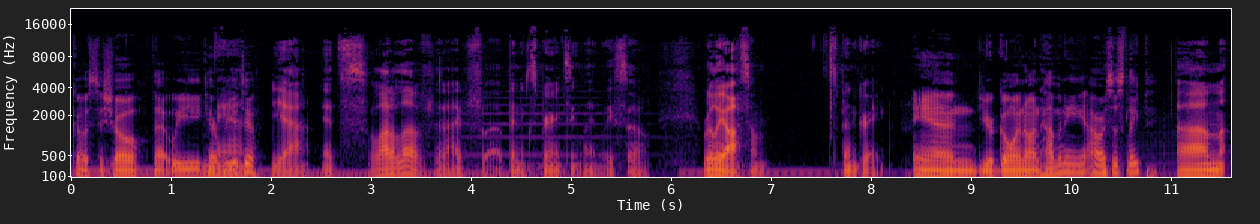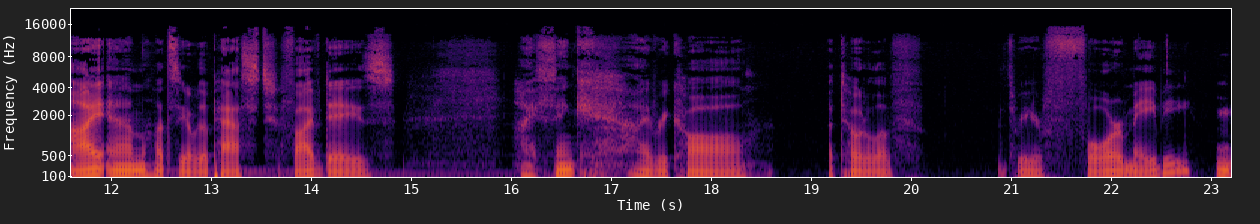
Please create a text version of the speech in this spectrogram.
goes to show that we care for you too. Yeah, it's a lot of love that I've uh, been experiencing lately. So, really awesome. It's been great. And you're going on how many hours of sleep? Um, I am. Let's see. Over the past five days, I think I recall a total of three or four, maybe Mm,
